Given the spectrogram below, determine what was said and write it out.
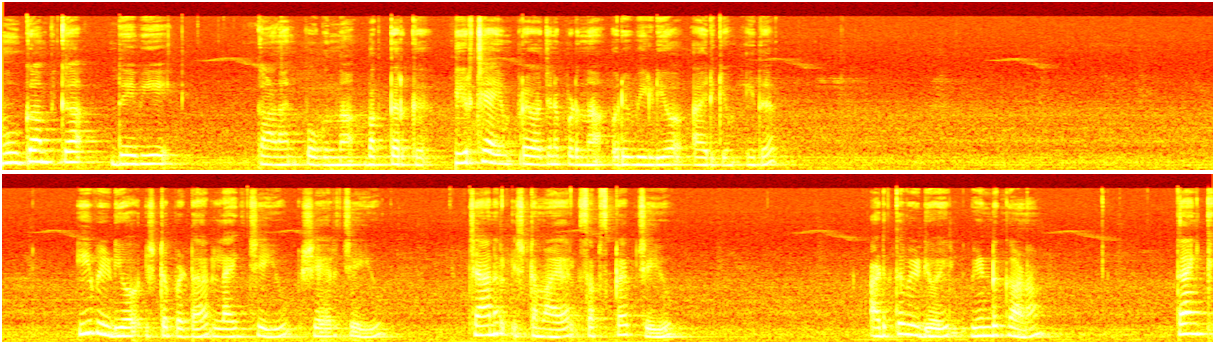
മൂകാംബിക ദേവിയെ കാണാൻ പോകുന്ന ഭക്തർക്ക് തീർച്ചയായും പ്രയോജനപ്പെടുന്ന ഒരു വീഡിയോ ആയിരിക്കും ഇത്. ഈ വീഡിയോ ഇഷ്ടപ്പെട്ടാൽ ലൈക്ക് ചെയ്യൂ ഷെയർ ചെയ്യൂ ചാനൽ ഇഷ്ടമായാൽ സബ്സ്ക്രൈബ് ചെയ്യൂ. അടുത്ത വീഡിയോയിൽ വീണ്ടും കാണാം. താങ്ക്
